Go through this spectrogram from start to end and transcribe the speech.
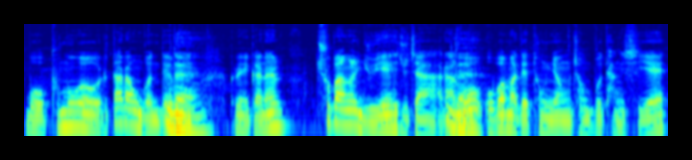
뭐 부모를 따라온 건데 뭐 네. 뭐 그러니까는 추방을 유예해 주자라고 네. 오바마 대통령 정부 당시에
